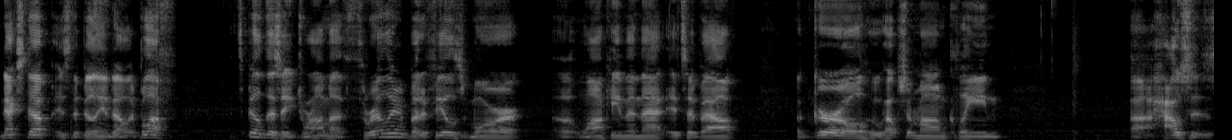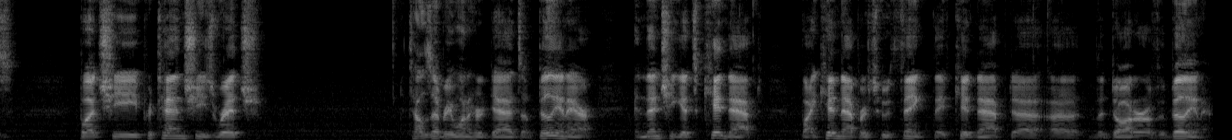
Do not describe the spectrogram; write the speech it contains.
next up is The Billion Dollar Bluff. It's billed as a drama thriller, but it feels more uh, wonky than that. It's about a girl who helps her mom clean uh, houses, but she pretends she's rich, tells everyone her dad's a billionaire, and then she gets kidnapped by kidnappers who think they've kidnapped uh, uh the daughter of a billionaire.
